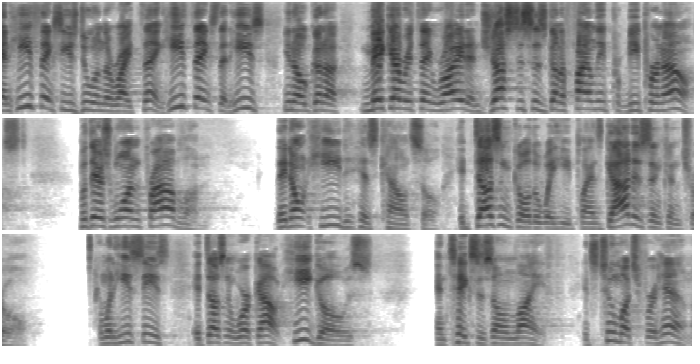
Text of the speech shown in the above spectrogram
And he thinks he's doing the right thing. He thinks that he's, you know, going to make everything right and justice is going to finally be pronounced. But there's one problem. They don't heed his counsel. It doesn't go the way he plans. God is in control. And when he sees it doesn't work out, he goes and takes his own life. It's too much for him.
